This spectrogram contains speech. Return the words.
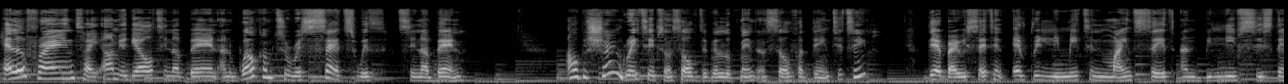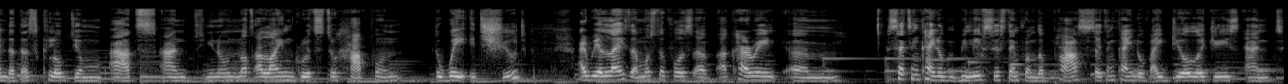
Hello, friends. I am your girl Tina Ben, and welcome to Reset with Tina Ben. I'll be sharing great tips on self development and self identity, thereby resetting every limiting mindset and belief system that has clogged your heart and you know not allowing growth to happen the way it should. I realize that most of us are, are carrying um, certain kind of belief system from the past certain kind of ideologies and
